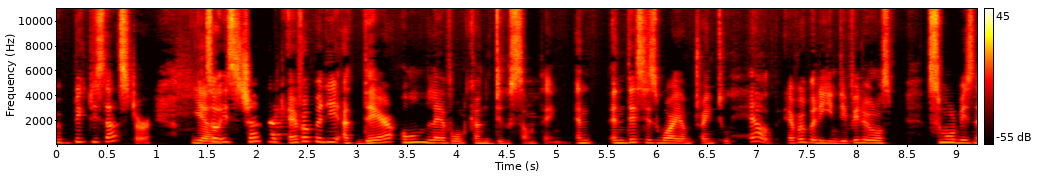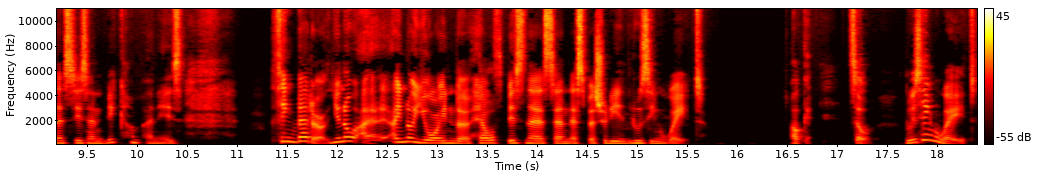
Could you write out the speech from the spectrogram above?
a big disaster. Yeah. So it's just like everybody at their own level can do something. And and this is why I'm trying to help everybody, individuals, small businesses and big companies think better. You know, I, I know you're in the health business and especially losing weight. Okay. So losing weight,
